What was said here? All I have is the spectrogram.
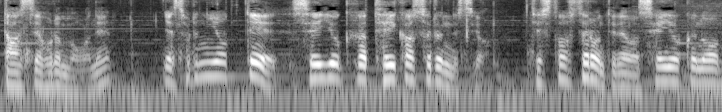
男性ホルモンがねでそれによって性欲が低下するんですよテストステロンっていうのは性欲の、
